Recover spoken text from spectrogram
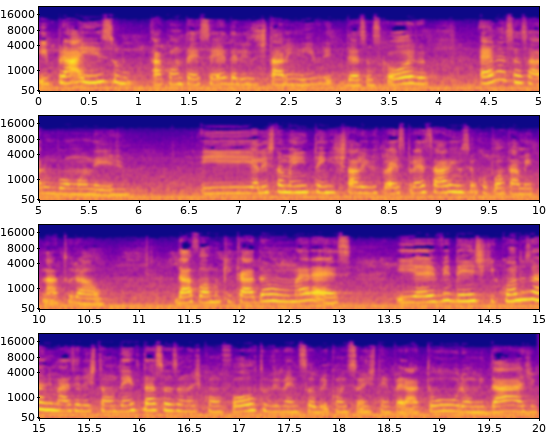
E para isso acontecer, deles estarem livres dessas coisas, é necessário um bom manejo. E eles também têm que estar livres para expressarem o seu comportamento natural, da forma que cada um merece. E é evidente que quando os animais eles estão dentro da sua zona de conforto, vivendo sobre condições de temperatura, umidade,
